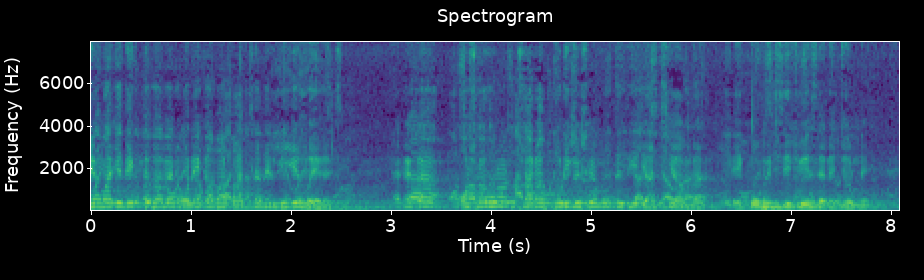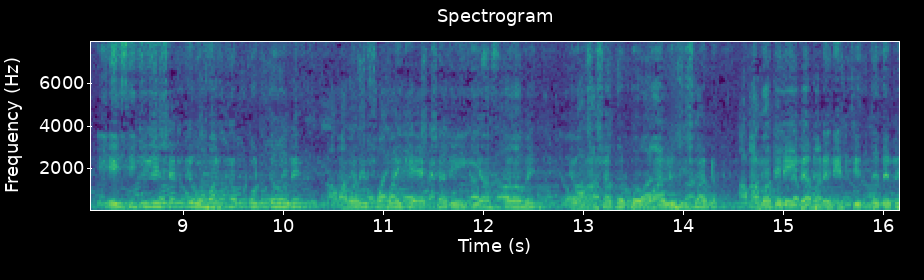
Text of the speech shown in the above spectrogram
এর মাঝে দেখতে পাবেন অনেক আবার বাচ্চাদের বিয়ে হয়ে গেছে। একটা অসাধারণ খারাপ পরিবেশের মধ্যে দিয়ে যাচ্ছি আমরা এই কোভিড সিচুয়েশনের জন্য। এই সিচুয়েশনকে ওভারকাম করতে হলে আমাদের সবাইকে একসাথে এগিয়ে আসতে হবে এবং আশা করব ওয়ার্ল্ড ভিশন আমাদের এই ব্যাপারে নেতৃত্ব দেবে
